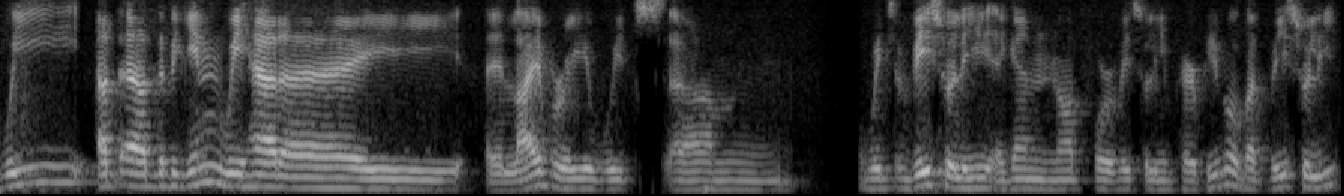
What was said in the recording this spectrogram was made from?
we at, at the beginning we had a a library which um, which visually again not for visually impaired people but visually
